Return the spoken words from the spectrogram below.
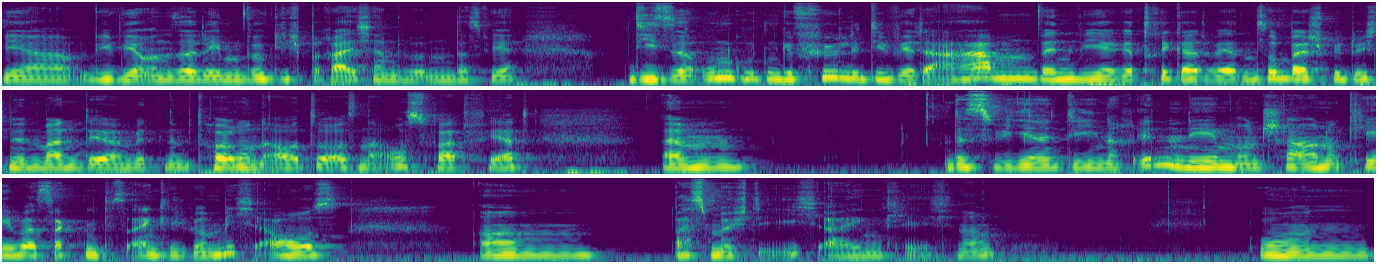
wir, wie wir unser Leben wirklich bereichern würden, dass wir diese unguten Gefühle, die wir da haben, wenn wir getriggert werden, zum Beispiel durch einen Mann, der mit einem teuren Auto aus einer Ausfahrt fährt, ähm, dass wir die nach innen nehmen und schauen, okay, was sagt denn das eigentlich über mich aus? Ähm, was möchte ich eigentlich? Ne? Und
